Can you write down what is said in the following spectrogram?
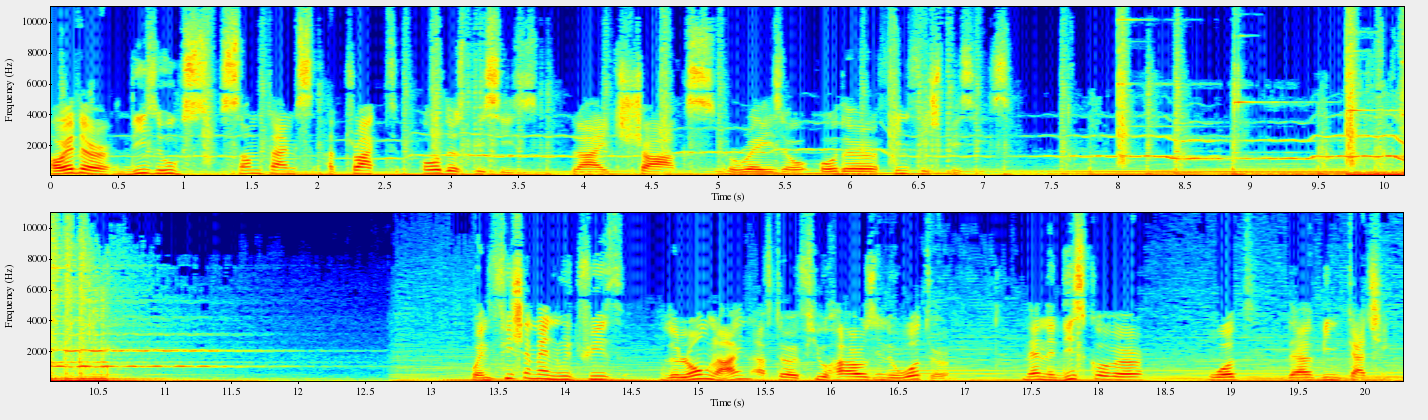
However, these hooks sometimes attract other species like sharks, rays or other finfish species. When fishermen retrieve the long line after a few hours in the water, then they discover what they have been catching.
